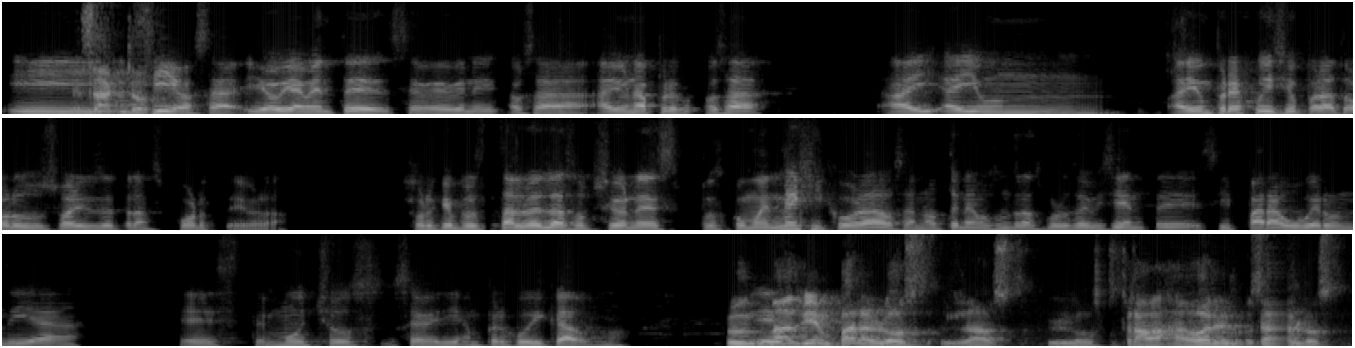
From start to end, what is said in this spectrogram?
Y, Exacto. sí, o sea, y obviamente se ve venir, o sea, hay una, o sea, hay, hay un hay un prejuicio para todos los usuarios de transporte, ¿verdad? Porque pues tal vez las opciones, pues como en México, ¿verdad? O sea, no tenemos un transporte eficiente, si para Uber un día, este, muchos se verían perjudicados, ¿no? Pues más bien para los, los, los, trabajadores, o sea, los,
